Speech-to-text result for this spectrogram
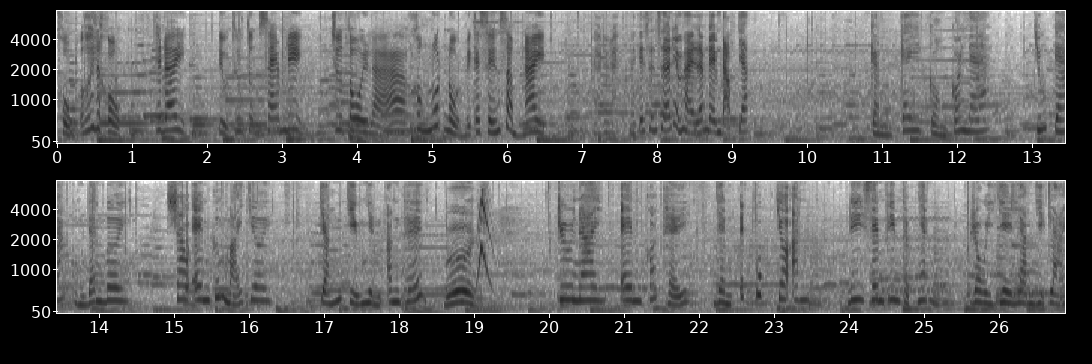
Khổ ơi là khổ. Thế đây Tiểu thư tự xem đi Chứ tôi là không nuốt nổi mấy cái xến sẩm này. Đây đây đây Mấy cái xến xến em hay lắm để em đọc cho. Cành cây còn có lá Chú cá còn đang bơi. Sao em cứ mãi chơi? Chẳng chịu nhìn anh thế. Ôi. Trưa nay em có thể dành ít phút cho anh. Đi xem phim thật nhanh Rồi về làm việc lại.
